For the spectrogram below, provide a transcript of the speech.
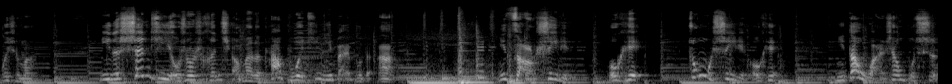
为什么？你的身体有时候是很巧妙的，他不会听你摆布的啊。你早上吃一点，OK；中午吃一点，OK。你到晚上不吃，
